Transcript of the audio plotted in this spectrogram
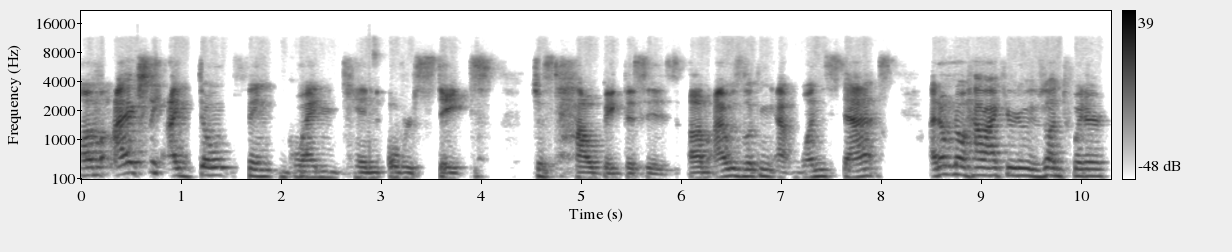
Um, I actually I don't think Gwen can overstate just how big this is. Um, I was looking at one stat. I don't know how accurate it was on Twitter,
